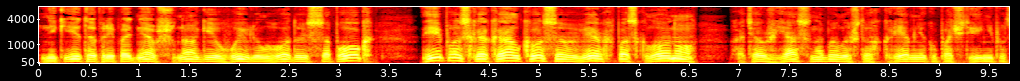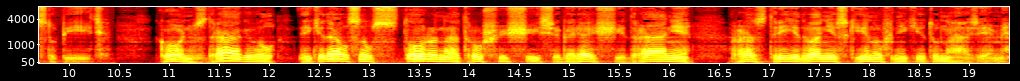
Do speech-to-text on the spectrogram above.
Никита, приподнявши ноги, вылил воду из сапог — и поскакал косо вверх по склону, хотя уж ясно было, что к кремнику почти не подступить. Конь вздрагивал и кидался в стороны от рушащейся горящей драни, раз три едва не скинув Никиту на землю.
